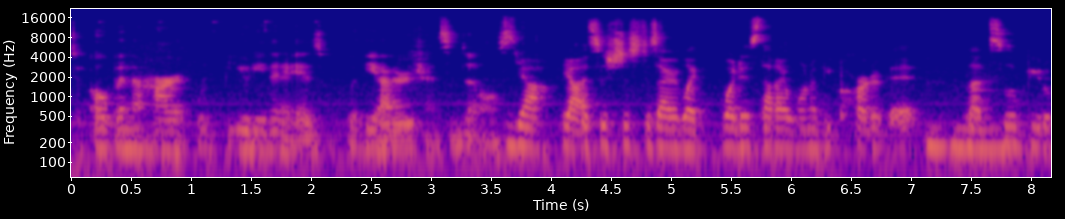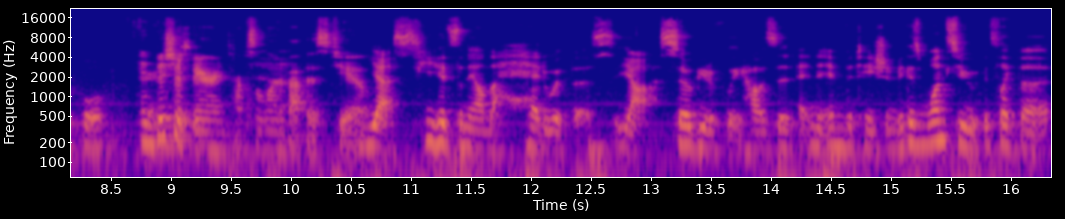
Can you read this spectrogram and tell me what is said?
to open the heart with beauty than it is with the other transcendentals Yeah. Yeah. It's just, just desire. Like, what is that? I want to be part of it. Mhm. That's so beautiful. and bishop barron talks a lot about this too Yes, he hits the nail on the head with this. Yeah, so beautifully. How is it an invitation? Because once you, it's like the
